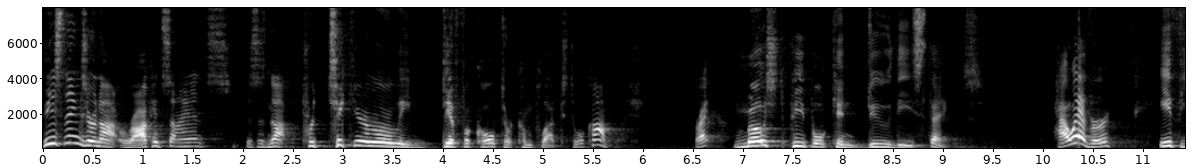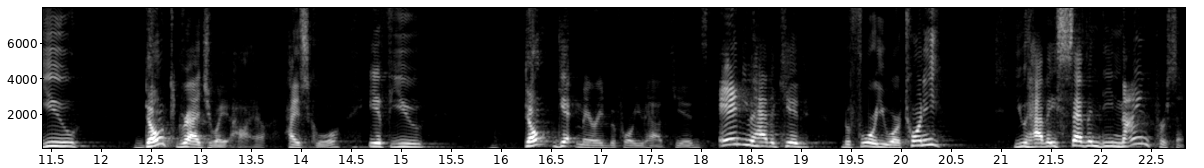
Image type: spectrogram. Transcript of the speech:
These things are not rocket science. This is not particularly difficult or complex to accomplish right? Most people can do these things. However, if you don't graduate high, high school, if you don't get married before you have kids, and you have a kid before you are 20, you have a 79%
